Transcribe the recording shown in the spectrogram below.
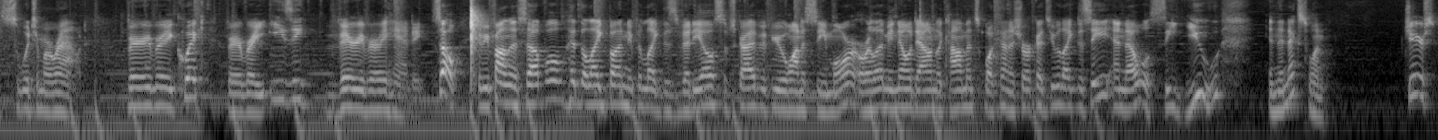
switch them around. Very, very quick, very, very easy, very, very handy. So, if you found this helpful, hit the like button if you like this video, subscribe if you want to see more, or let me know down in the comments what kind of shortcuts you would like to see, and I will see you in the next one. Cheers!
